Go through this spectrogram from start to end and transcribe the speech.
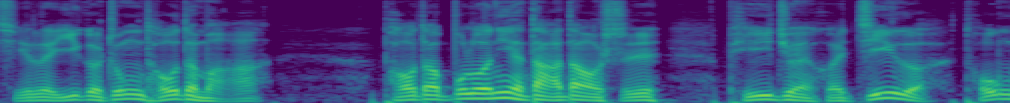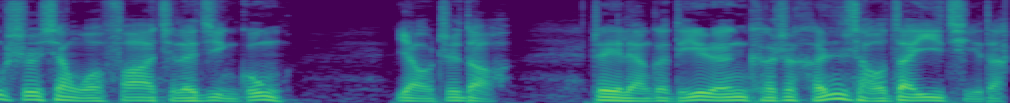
骑了一个钟头的马，跑到布洛涅大道时，疲倦和饥饿同时向我发起了进攻。要知道，这两个敌人可是很少在一起的。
